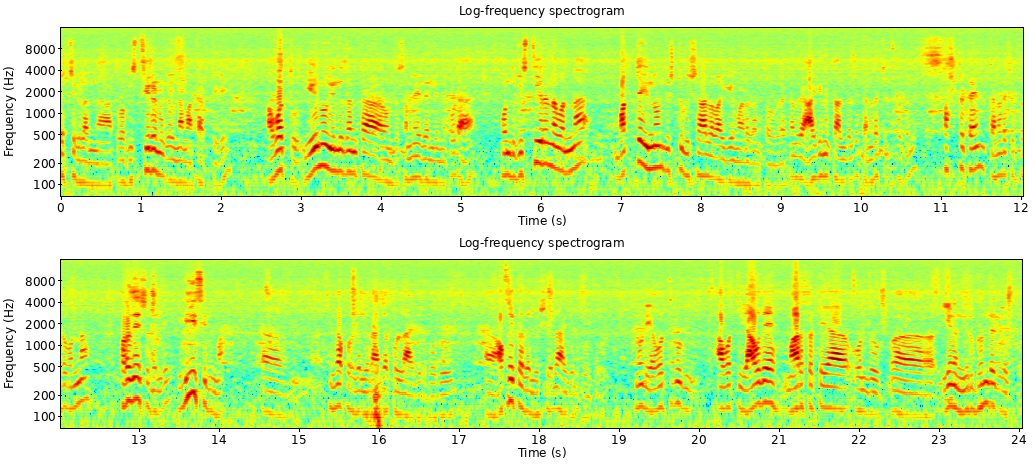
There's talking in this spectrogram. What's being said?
ವೆಚ್ಚಗಳನ್ನು ಅಥವಾ ವಿಸ್ತೀರ್ಣಗಳನ್ನ ಮಾತಾಡ್ತೀವಿ. ಅವತ್ತು ಏನೂ ಇಲ್ಲದಂಥ ಒಂದು ಸಮಯದಲ್ಲಿನೂ ಕೂಡ ಒಂದು ವಿಸ್ತೀರ್ಣವನ್ನು ಮತ್ತೆ ಇನ್ನೊಂದಿಷ್ಟು ವಿಶಾಲವಾಗಿ ಮಾಡಿದಂಥವ್ರು. ಯಾಕಂದರೆ ಆಗಿನ ಕಾಲದಲ್ಲಿ ಕನ್ನಡ ಚಿತ್ರದಲ್ಲಿ ಫಸ್ಟ್ ಟೈಮ್ ಕನ್ನಡ ಚಿತ್ರವನ್ನು ಪ್ರದೇಶದಲ್ಲಿ ಇಡೀ ಸಿನಿಮಾ ಸಿಂಗಾಪುರದಲ್ಲಿ ರಾಜಕೊಳ್ಳ ಆಗಿರ್ಬೋದು ಆಫ್ರಿಕಾದಲ್ಲಿ ಶೀಲಾ ಆಗಿರ್ಬೋದು. ನೋಡಿ, ಅವತ್ತಿಗೂ ಅವತ್ತು ಯಾವುದೇ ಮಾರುಕಟ್ಟೆಯ ಒಂದು ಏನು ನಿರ್ಬಂಧಗಳಿತ್ತು,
